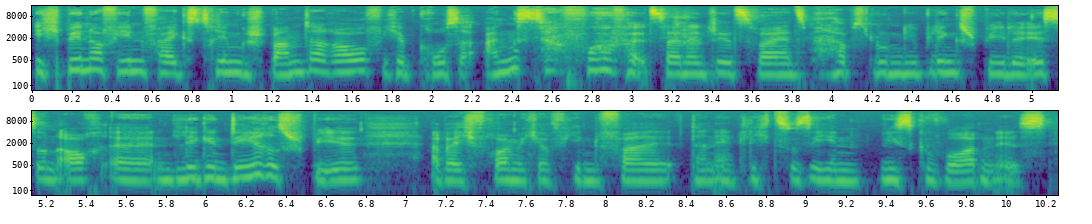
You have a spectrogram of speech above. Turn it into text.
ich bin auf jeden Fall extrem gespannt darauf. Ich habe große Angst davor, weil Silent Hill 2 eins meiner absoluten Lieblingsspiele ist und auch äh, ein legendäres Spiel. Aber ich freue mich auf jeden Fall, dann endlich zu sehen, wie es geworden ist.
